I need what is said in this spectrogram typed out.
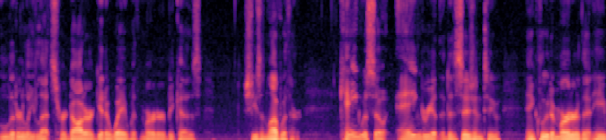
literally lets her daughter get away with murder because she's in love with her. Cain was so angry at the decision to include a murder that he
